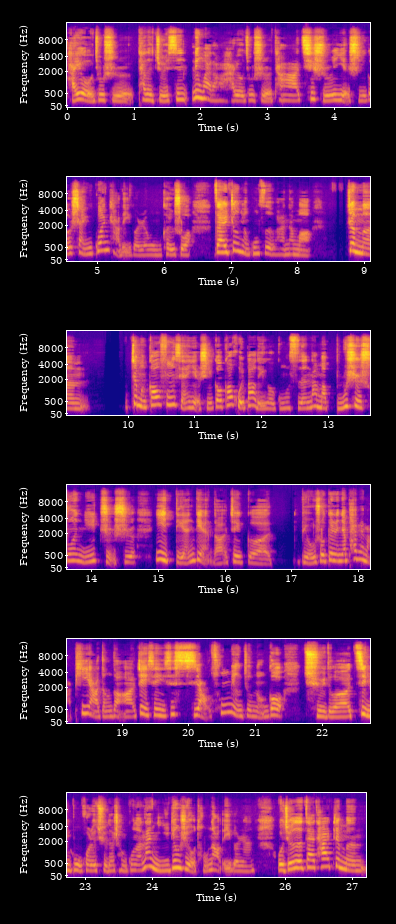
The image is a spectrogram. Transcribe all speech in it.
还有就是他的决心。另外的话，还有就是他其实也是一个善于观察的一个人。我们可以说，在证券公司的话，那么。这么这么高风险，也是一个高回报的一个公司。那么不是说你只是一点点的这个，比如说跟人家拍拍马屁呀等等啊，这些一些小聪明就能够取得进步或者取得成功的。那你一定是有头脑的一个人。我觉得在他这么。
